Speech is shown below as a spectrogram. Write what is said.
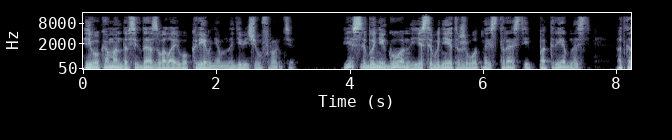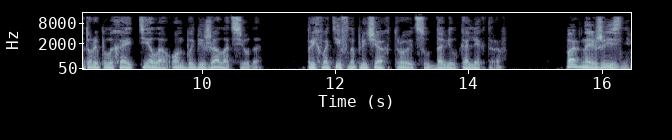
Его команда всегда звала его кремнем на девичьем фронте. Если бы не гон, если бы не эта животная страсть и потребность, от которой полыхает тело, он бы бежал отсюда. Прихватив на плечах троицу, давил коллекторов. Парная жизнь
